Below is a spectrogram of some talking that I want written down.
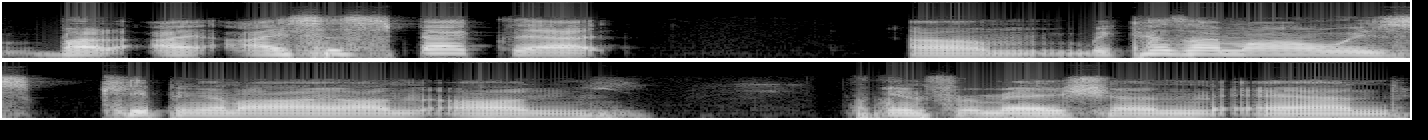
but I, I, suspect that um, because I'm always keeping an eye on on information and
